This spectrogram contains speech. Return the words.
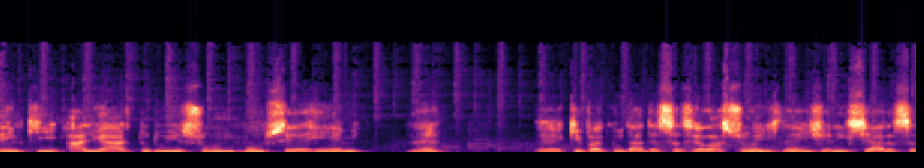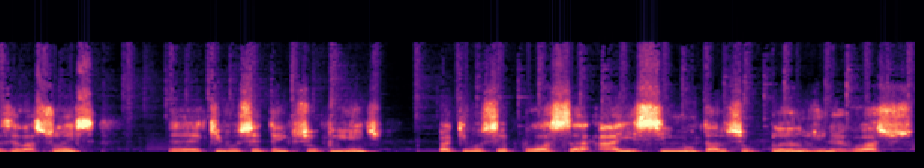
tem que aliar tudo isso a um bom CRM, né? É, que vai cuidar dessas relações, né? E gerenciar essas relações é, que você tem com o seu cliente, para que você possa aí sim montar o seu plano de negócios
